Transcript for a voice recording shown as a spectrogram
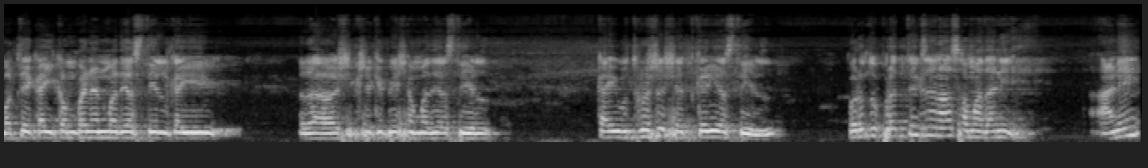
मग ते काही कंपन्यांमध्ये असतील काही शिक्षकी पेशामध्ये असतील काही उत्कृष्ट शेतकरी असतील परंतु प्रत्येकजण हा समाधानी आणि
